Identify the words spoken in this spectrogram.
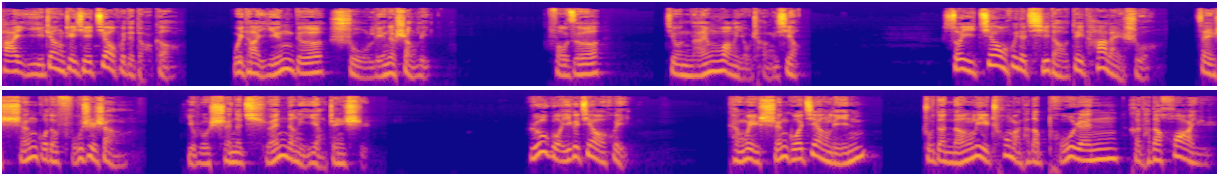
他倚仗这些教会的祷告，为他赢得属灵的胜利，否则就难望有成效。所以，教会的祈祷对他来说，在神国的服饰上，犹如神的全能一样真实。如果一个教会，肯为神国降临，主的能力充满他的仆人和他的话语，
